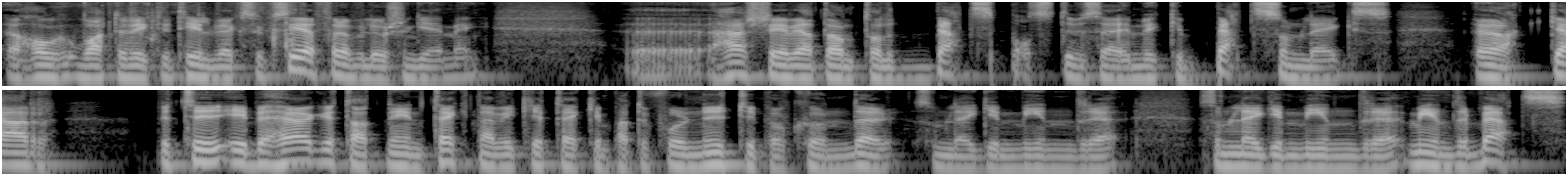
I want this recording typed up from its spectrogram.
har varit en riktig tillväxtsuccé för Evolution Gaming. Uh, här ser vi att antalet betspots, det vill säga hur mycket bets som läggs, ökar i högre takt än intäkterna, vilket är tecken på att du får en ny typ av kunder som lägger mindre, som lägger mindre, mindre bets.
